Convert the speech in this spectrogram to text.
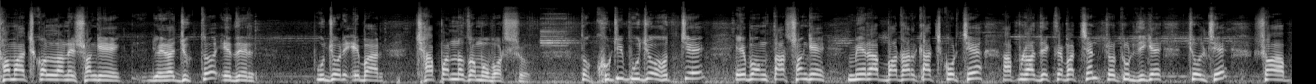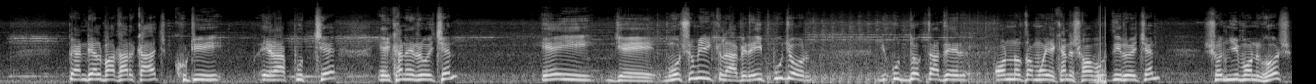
সমাজ কল্যাণের সঙ্গে এরা যুক্ত। এদের পুজোর এবার ছাপ্পান্নতম বর্ষ। তো খুঁটি পুজো হচ্ছে এবং তার সঙ্গে মেরাব বাঁধার কাজ করছে। আপনারা দেখতে পাচ্ছেন, চতুর্দিকে চলছে সব প্যান্ডেল বাঁধার কাজ, খুঁটি এরা পুঁতছে। এখানে রয়েছেন। এই যে মৌসুমী ক্লাবের এই পুজোর উদ্যোক্তাদের অন্যতম এখানে সভাপতি রয়েছেন সঞ্জীবন ঘোষ।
